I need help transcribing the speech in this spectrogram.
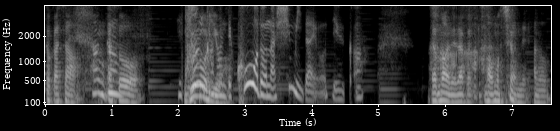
とかさ、短歌と、短歌なんて高度な趣味だよっていうか。いやまあね、なんかは、あ まあもちろんね、あの、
